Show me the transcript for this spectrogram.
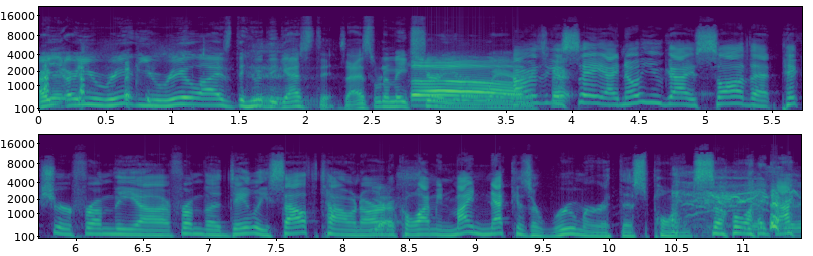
Are you, are you re- you realize who the guest is? I just want to make sure you're aware. I was gonna say, I know you guys saw that picture from the uh, from the Daily Southtown article. Yes. I mean, my neck is a rumor at this point. So like, I, you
